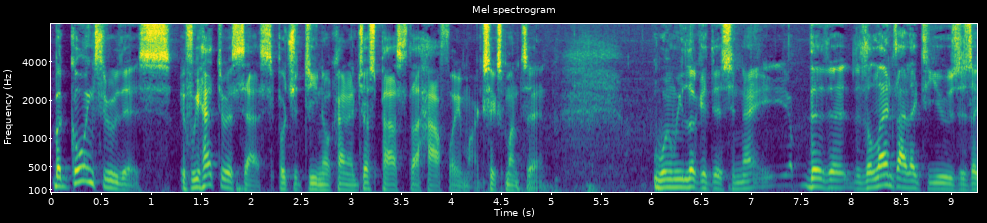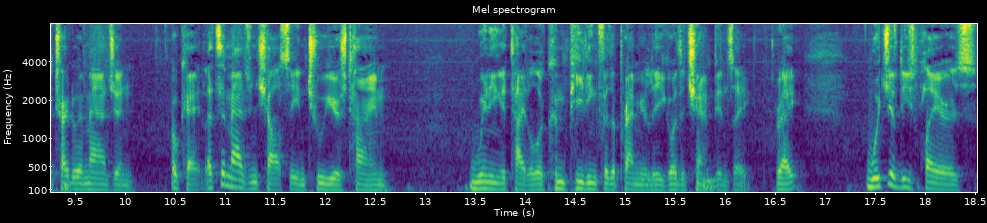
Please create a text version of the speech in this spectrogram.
but going through this, if we had to assess Pochettino kind of just past the halfway mark, six months in, when we look at this, and I, the, the the lens I like to use is I try to imagine. Okay, let's imagine Chelsea in two years' time winning a title or competing for the Premier League or the Champions League, right? Which of these players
